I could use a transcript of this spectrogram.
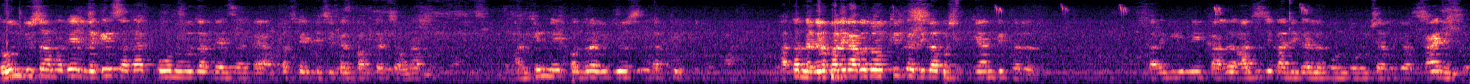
दोन दिवसामध्ये लगेच आता कोण उमेदवार द्यायचा काय आताच काही त्याची काय कॉन्फरन्स होणार नाही. आणखीन एक पंधरा वीस दिवस लागतील. आता नगरपालिका अगोदर होतील का जिल्हा परिषद? हे आणखी ठरलं कारण की मी काल आजच एक अधिकाऱ्याला फोन करून विचारलं किंवा काय नेमकं?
